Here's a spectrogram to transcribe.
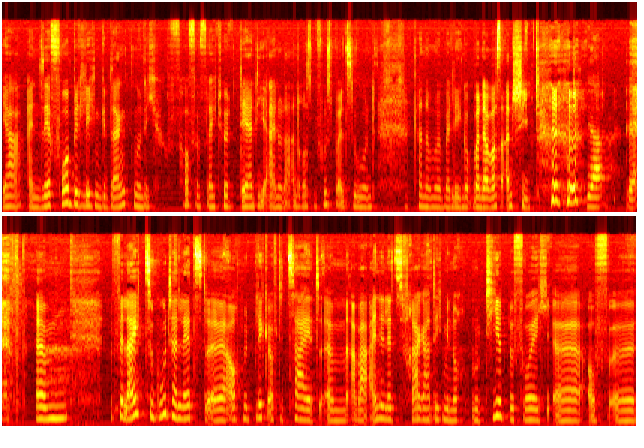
ja, einen sehr vorbildlichen Gedanken und ich hoffe, vielleicht hört der die ein oder andere aus dem Fußball zu und kann dann mal überlegen, ob man da was anschiebt. Ja, ja. ähm, Vielleicht zu guter Letzt, äh, auch mit Blick auf die Zeit, ähm, aber eine letzte Frage hatte ich mir noch notiert, bevor ich äh, auf äh,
